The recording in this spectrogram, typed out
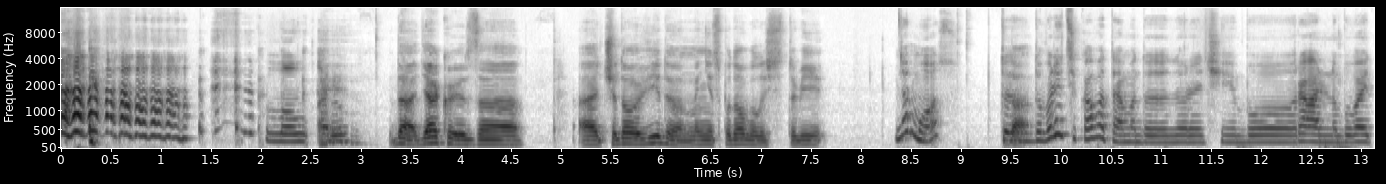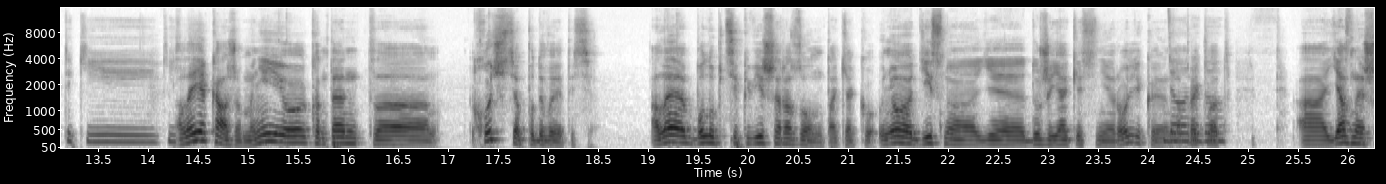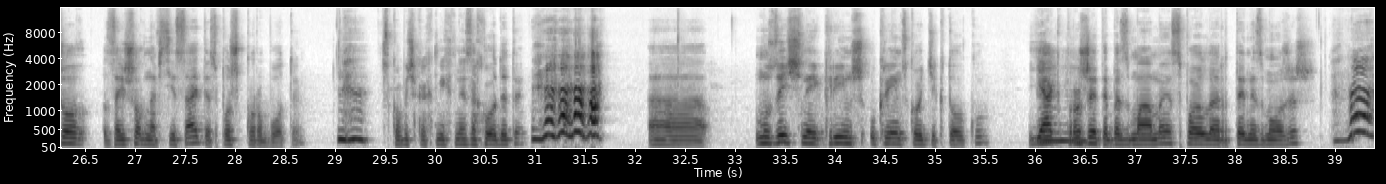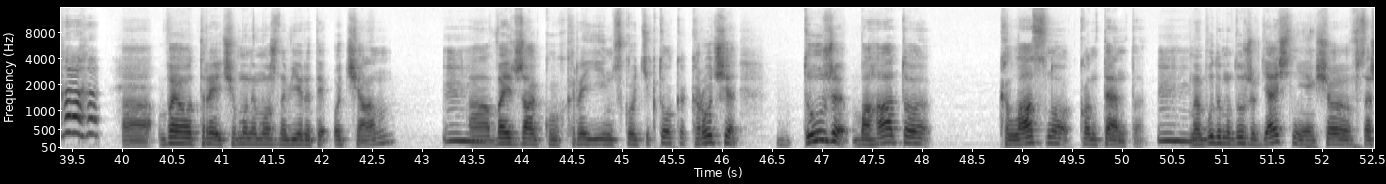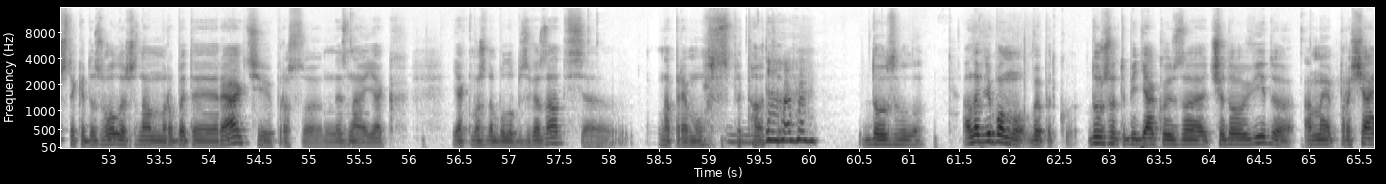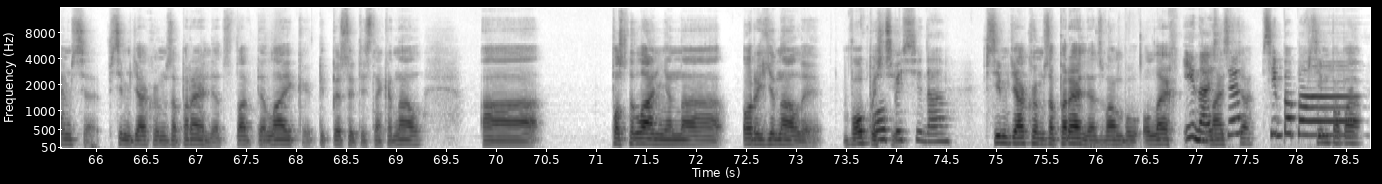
Лол. Да, дякую за е, чудове відео. Мені сподобалось тобі. Нормос. Т- Да. Доволі цікава тема, до, до речі, бо реально бувають такі якісь. Але я кажу, мені його контент е, хочеться подивитися. Але було б цікавіше разом, так як у нього дійсно є дуже якісні ролики. Да, Наприклад, а, я знайшов, зайшов на всі сайти з пошуку роботи. В скобочках міг не заходити. А, музичний крінж українського Тіктоку. Як Мгм. прожити без мами? Спойлер, ти не зможеш. А, ВО3, чому не можна вірити очам? Мгм. а, вейджак українського Тіктока. Коротше, дуже багато класного контента. Мгм. Ми будемо дуже вдячні, якщо все ж таки дозволиш нам робити реакцію. Просто не знаю, як, як можна було б зв'язатися напряму спитати дозволу. Але в будь-якому випадку, дуже тобі дякую за чудове відео. А ми прощаємося. Всім дякуємо за перегляд. Ставте лайки, підписуйтесь на канал. А посилання на оригінали в описі. В описі. да. Всім дякуємо за перегляд. З вами був Олег І Настя. Всім па-па! Всім па-па.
